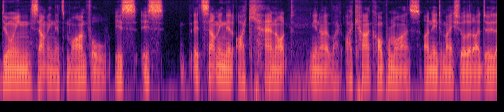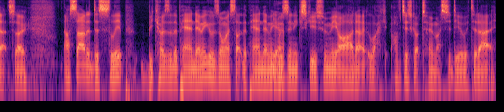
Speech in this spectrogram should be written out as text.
doing something that's mindful is is it's something that I cannot you know like I can't compromise. I need to make sure that I do that. So I started to slip because of the pandemic. It was almost like the pandemic Yeah. was an excuse for me. Oh I don't like I've just got too much to deal with today.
